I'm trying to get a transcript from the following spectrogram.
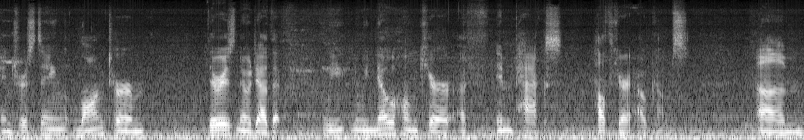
interesting. Long term, there is no doubt that we we know home care impacts healthcare outcomes. Um,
